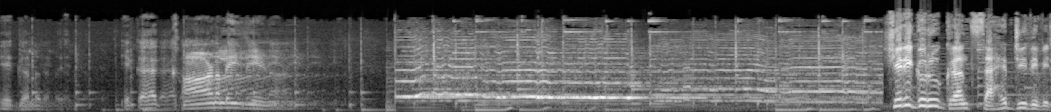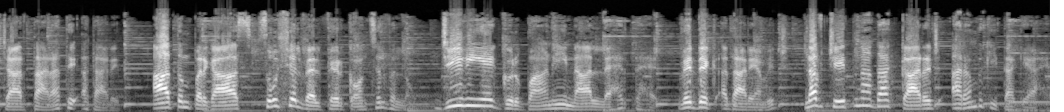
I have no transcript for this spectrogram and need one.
ਇਹ ਗਲਤ ਹੈ। ਇੱਕ ਹੈ ਖਾਣ ਲਈ ਜੀਣਾ। ਸ਼੍ਰੀ ਗੁਰੂ ਗ੍ਰੰਥ ਸਾਹਿਬ ਜੀ ਦੀ ਵਿਚਾਰਧਾਰਾ ਤੇ ਆਧਾਰਿਤ ਆਤਮ ਪ੍ਰਗਾਸ ਸੋਸ਼ਲ ਵੈਲਫੇਅਰ ਕੌਂਸਲ ਵੱਲੋਂ ਜੀਵੀਏ ਗੁਰਬਾਣੀ ਨਾਲ ਲਹਿਰ ਤਹਿਤ ਵਿਦਿਅਕ ਅਦਾਰਿਆਂ ਵਿੱਚ ਨਵ ਚੇਤਨਾ ਦਾ ਕਾਰਜ ਆਰੰਭ ਕੀਤਾ ਗਿਆ ਹੈ।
